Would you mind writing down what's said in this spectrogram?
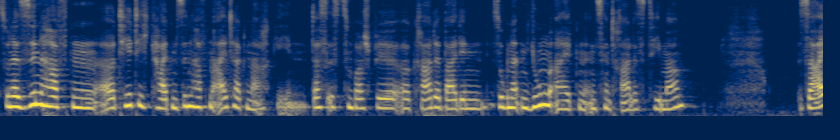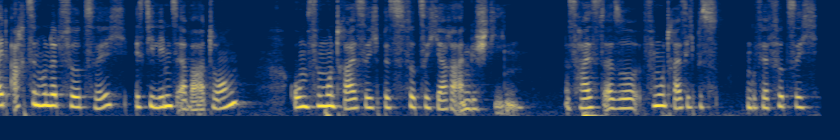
so einer sinnhaften äh, Tätigkeit, einem sinnhaften Alltag nachgehen? Das ist zum Beispiel äh, gerade bei den sogenannten Jungalten ein zentrales Thema. Seit 1840 ist die Lebenserwartung um 35 bis 40 Jahre angestiegen. Das heißt also 35 bis ungefähr 40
